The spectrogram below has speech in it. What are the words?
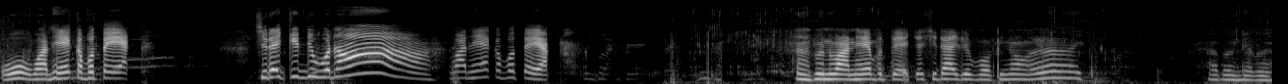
โอ้หวานแฮกกับโบแตกสิได้กินอยู่บ่เนาะหวานแฮกกับโบแตกอ่าเพิ่นหวานแฮบ่แตกจะสิได้หรือบ่พี่น้องเอ้ยถ้าเบิ่งถ้าเบิ่ง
